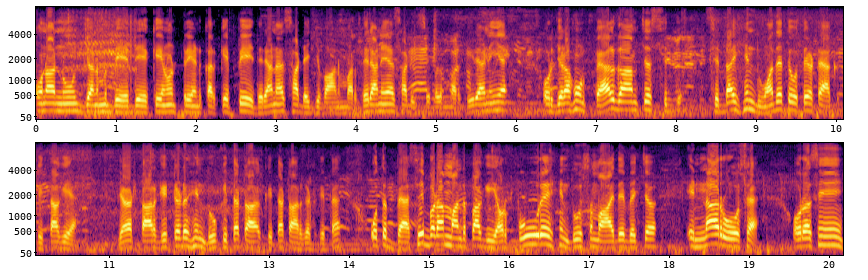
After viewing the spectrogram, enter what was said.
ਉਹਨਾਂ ਨੂੰ ਜਨਮ ਦੇ ਦੇ ਕੇ ਉਹਨਾਂ ਨੂੰ ਟ੍ਰੇਨ ਕਰਕੇ ਭੇਜਦੇ ਰਹਿਣਾ ਸਾਡੇ ਜਵਾਨ ਮਰਦੇ ਰਹਿਣੇ ਆ ਸਾਡੀ ਸਿਵਲ ਮਰਦੀ ਰਹਿਣੀ ਹੈ। ਔਰ ਜਿਹੜਾ ਹੁਣ ਪਹਿਲਗਾਮ 'ਚ ਸਿੱਧ- ਸਿੱਧਾ ਹੀ ਹਿੰਦੂਆਂ ਦੇ ਤੇ ਉੱਤੇ ਅਟੈਕ ਕੀਤਾ ਗਿਆ ਜਿਹੜਾ ਟਾਰਗੇਟਡ ਹਿੰਦੂ ਕੀਤਾ ਟਾ- ਕੀਤਾ ਟਾਰਗੇਟ ਕੀਤਾ ਉਹ ਤੇ ਵੈਸੇ ਬੜਾ ਮੰਦਭਾਗੀ ਹੈ ਔਰ ਪੂਰੇ ਹਿੰਦੂ ਸਮਾਜ ਦੇ ਵਿੱਚ ਇੰਨਾ ਰੋਸ ਹੈ। ਔਰ ਅਸੀਂ,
